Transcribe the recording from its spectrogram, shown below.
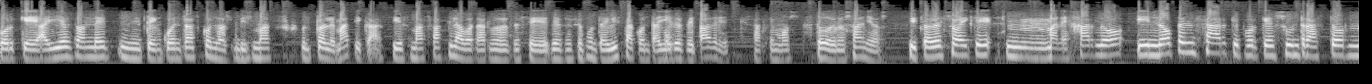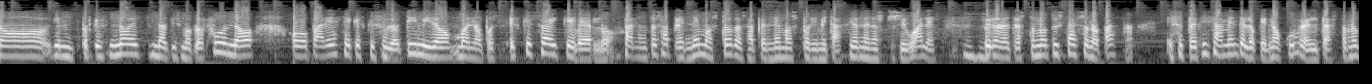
porque ahí es donde mm, te encuentras con las mismas problemáticas y es más fácil abordarlo desde ese, desde ese punto de vista con talleres de padres que hacemos todos los años. Y todo eso hay que mm, manejarlo y no pensar que porque es un trastorno, porque no es un autismo profundo o parece que es que es solo tímido, bueno, pues es que eso hay que verlo. O nosotros aprendemos todos, aprendemos por imitación de nuestros iguales, pero en el trastorno autista eso no pasa. Eso es precisamente lo que no ocurre, el trastorno,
